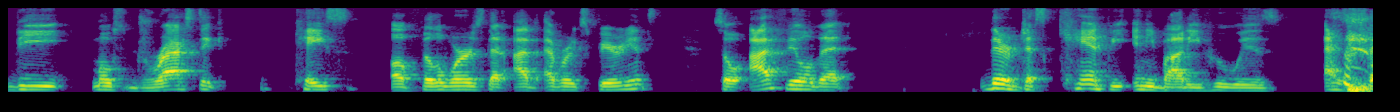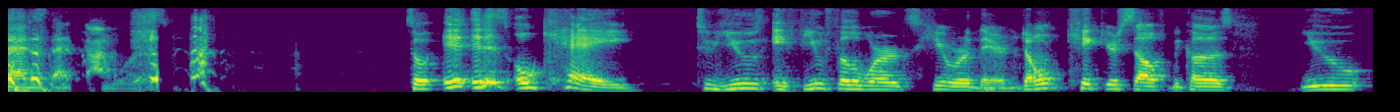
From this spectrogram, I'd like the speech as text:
the most drastic case of filler words that I've ever experienced. So I feel that there just can't be anybody who is as bad as that guy was. So it, it is okay to use a few filler words here or there. Don't kick yourself because you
